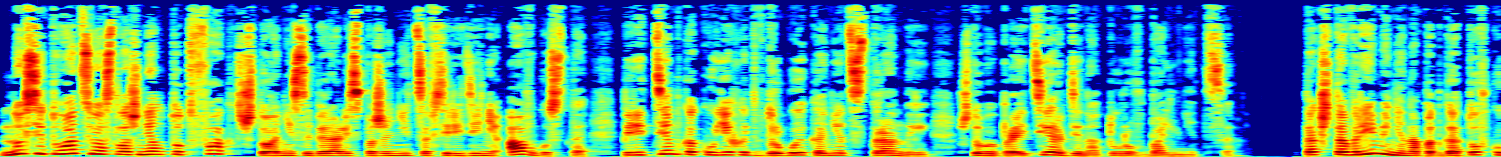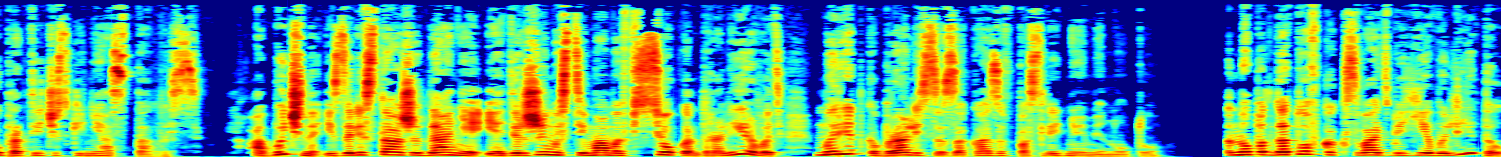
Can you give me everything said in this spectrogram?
Но ситуацию осложнял тот факт, что они собирались пожениться в середине августа, перед тем, как уехать в другой конец страны, чтобы пройти ординатуру в больнице. Так что времени на подготовку практически не осталось. Обычно из-за листа ожидания и одержимости мамы все контролировать мы редко брались за заказы в последнюю минуту. Но подготовка к свадьбе Евы Литл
